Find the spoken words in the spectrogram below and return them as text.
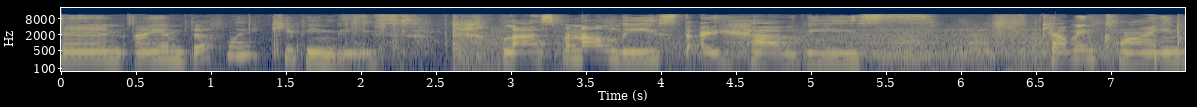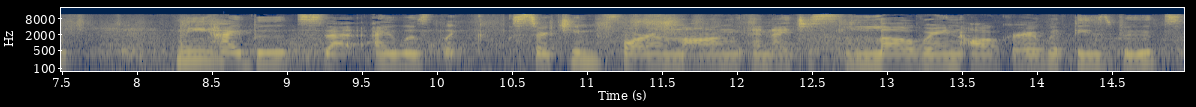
And I am definitely keeping these. Last but not least, I have these Calvin Klein knee-high boots that I was like searching far and long and I just love wearing all gray with these boots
